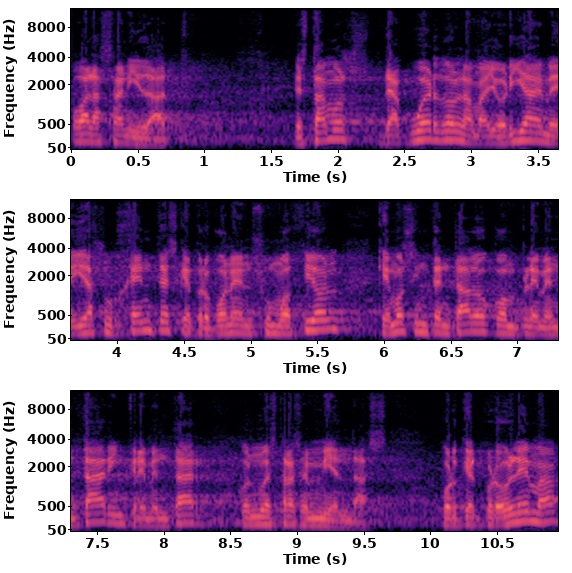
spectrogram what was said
o a la sanidad. Estamos de acuerdo en la mayoría de medidas urgentes que propone en su moción, que hemos intentado complementar e incrementar con nuestras enmiendas, porque el problema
